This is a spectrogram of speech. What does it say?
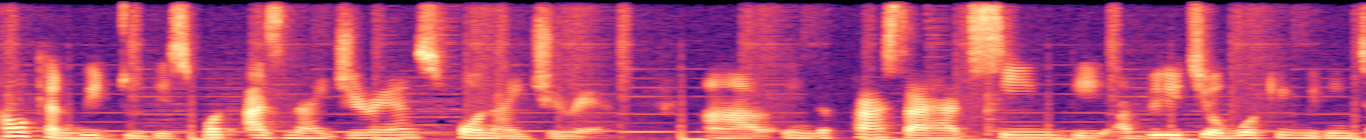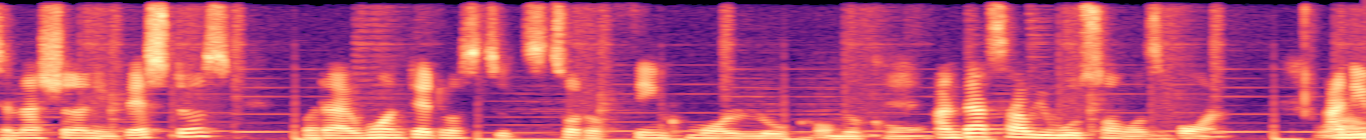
how can we do this? But as Nigerians for Nigeria. Uh, in the past, I had seen the ability of working with international investors, but I wanted us to sort of think more local. Local. And that's how Iwosan was born. And Wow.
